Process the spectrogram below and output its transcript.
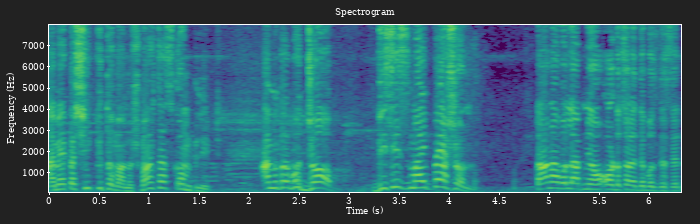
আমি একটা শিক্ষিত মানুষ মাস্টার্স কমপ্লিট আমি করব job this is my passion তা না বলে আপনি অটো চালাতে বলতেছেন।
